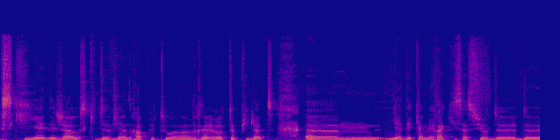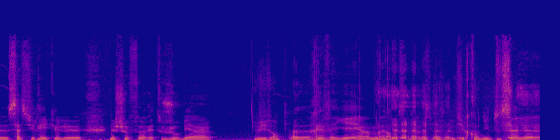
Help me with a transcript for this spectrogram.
ce qui est déjà ou ce qui deviendra plutôt un vrai autopilote. Euh, Il y a des caméras qui s'assurent de, de s'assurer que le, le chauffeur est toujours bien Vivant. euh, réveillé, hein, même, même si la voiture conduit toute seule, euh,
